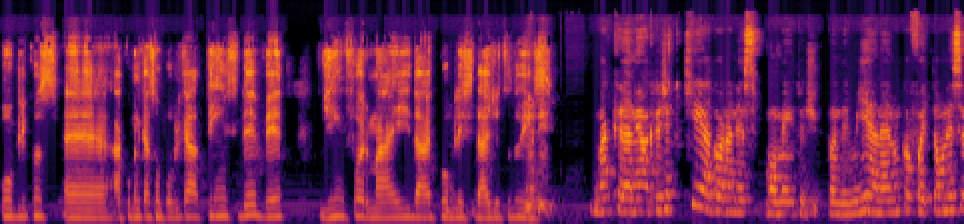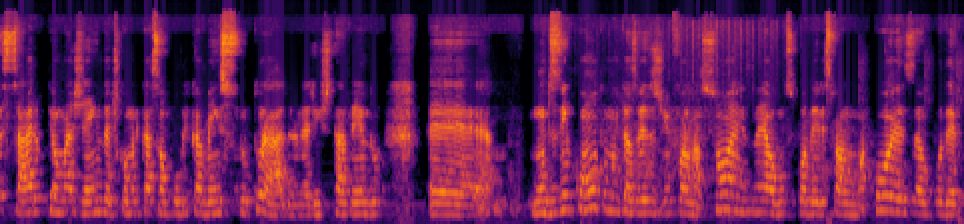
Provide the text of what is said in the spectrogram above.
públicos. É, a comunicação pública tem esse dever de informar e dar publicidade a tudo isso. Bacana. Eu acredito que agora, nesse momento de pandemia, né, nunca foi tão necessário ter uma agenda de comunicação pública bem estruturada. Né? A gente está vendo é, um desencontro, muitas vezes, de informações. Né? Alguns poderes falam uma coisa, o poder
